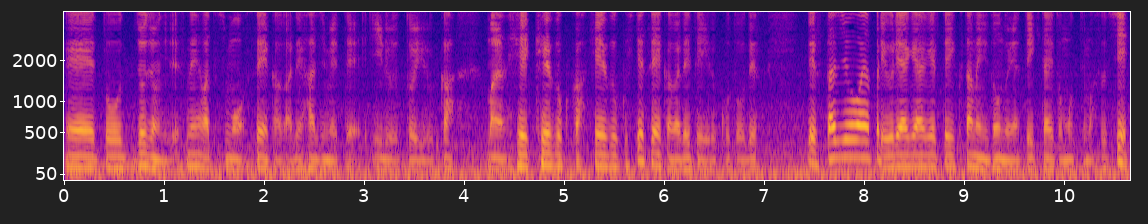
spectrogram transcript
えっ、ー、と、徐々にですね、私も成果が出始めているというか、まあ、継続か、継続して成果が出ていることです。で、スタジオはやっぱり売り上げ上げていくためにどんどんやっていきたいと思ってますし、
